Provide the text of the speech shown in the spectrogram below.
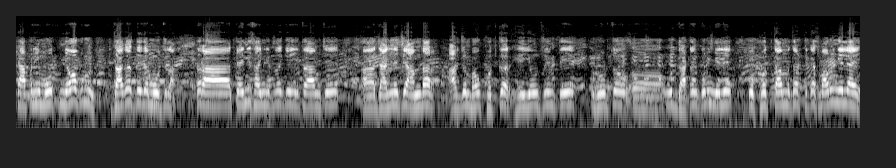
की आपण ही मौत नेवा करून जागाच नाही त्या मूर्तीला तर त्यांनी सांगितलं की इथं आमचे जालन्याचे आमदार अर्जुन भाऊ खोतकर हे येऊन सनी ते रोडचं उद्घाटन करून गेले. तो खोदकामाचा टिकास मारून गेले आहे.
